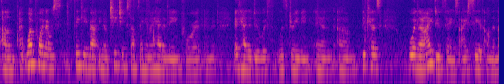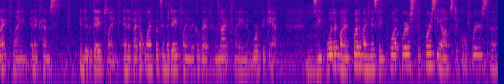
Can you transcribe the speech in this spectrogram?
um, at one point, I was thinking about you know teaching something, and I had a name for it, and it, it had to do with with dreaming, and um, because when I do things, I see it on the night plane, and it comes into the day plane, and if I don't like what's in the day plane, I go back to the night plane and work again. See what am I what am I missing? What where's the where's the obstacle? Where's the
